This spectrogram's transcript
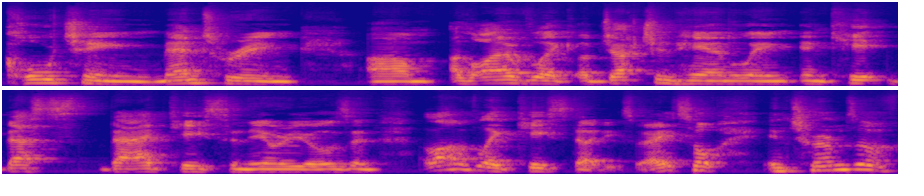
coaching, mentoring, um, a lot of like objection handling and best bad case scenarios, and a lot of like case studies, right? So in terms of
